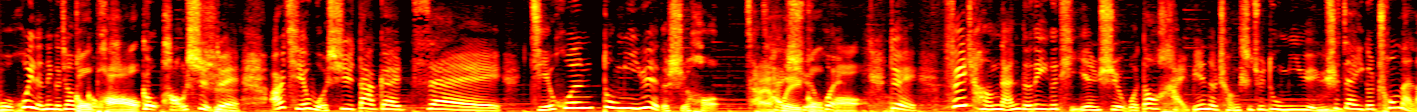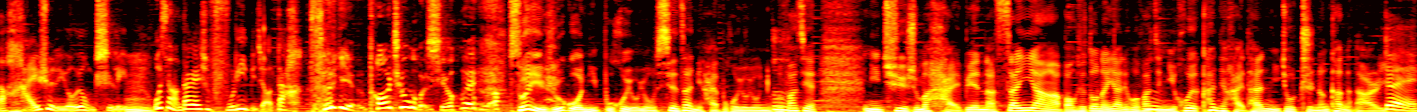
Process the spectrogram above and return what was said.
我会的那个叫狗刨，狗刨式对。而且我是大概在结婚度蜜月的时候。才会狗刨，对，非常难得的一个体验是，我到海边的城市去度蜜月，于是在一个充满了海水的游泳池里，我想大概是浮力比较大，所以帮助我学会了。所以如果你不会游泳，现在你还不会游泳，你会发现，你去什么海边呐、三亚啊，包括东南亚，你会发现你会看见海滩，你就只能看看它而已。对，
